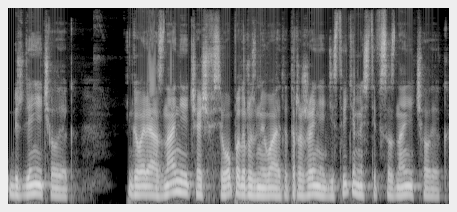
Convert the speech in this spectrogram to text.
убеждений человека. Говоря о знании, чаще всего подразумевает отражение действительности в сознании человека.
